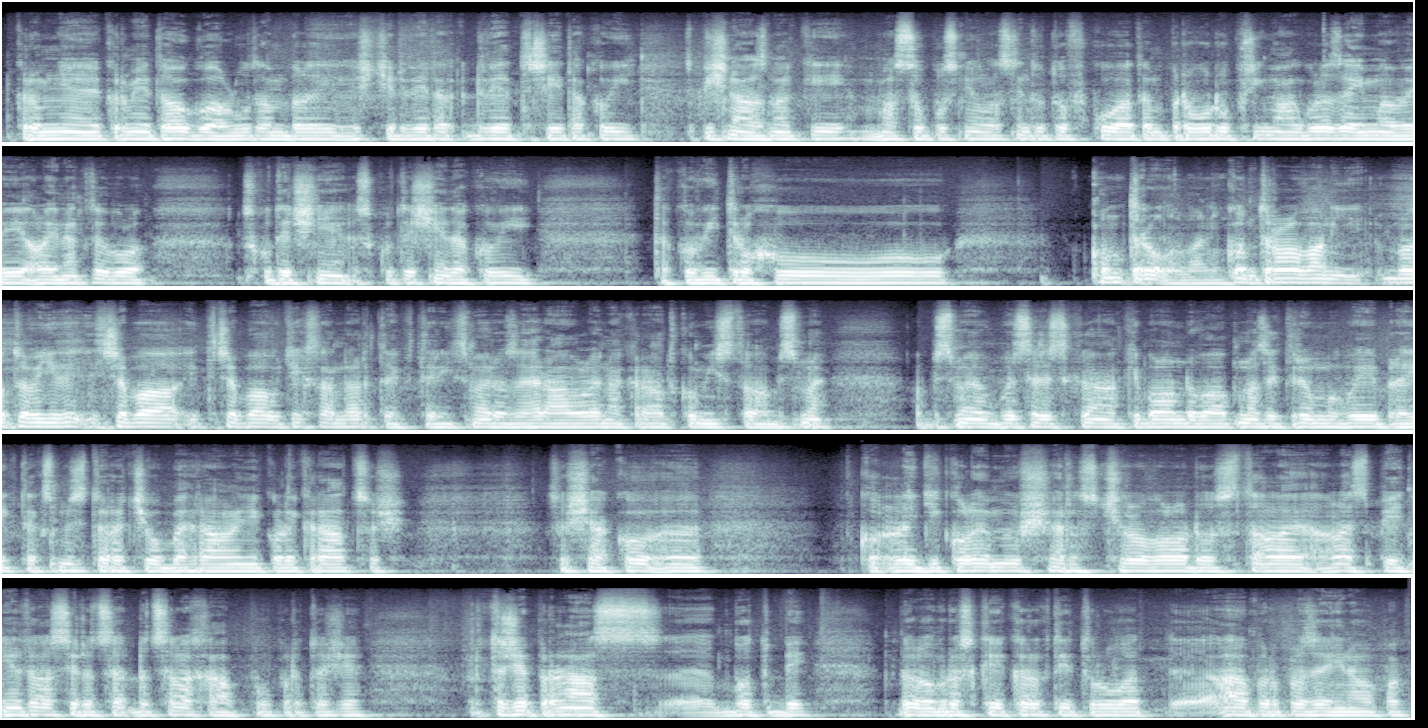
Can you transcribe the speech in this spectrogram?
kromě, kromě toho gólu tam byly ještě dvě, dvě tři takový spíš náznaky. Maso pustil vlastně tutovku a ten provodu přímák byl zajímavý, ale jinak to bylo skutečně, skutečně takový, takový trochu Kontrolovaný. kontrolovaný. Bylo to vidět i třeba, i třeba u těch standardek, který jsme rozehrávali na krátko místo, aby jsme, aby jsme vůbec riskli nějaký balon do vápna, ze kterého mohl být break, tak jsme si to radši obehráli několikrát, což, což jako eh, lidi kolem už rozčilovalo dost, ale, ale zpětně to asi docela, docela chápu, protože, protože pro nás eh, bod by byl obrovský krok titulu a, a pro Plzeň naopak,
